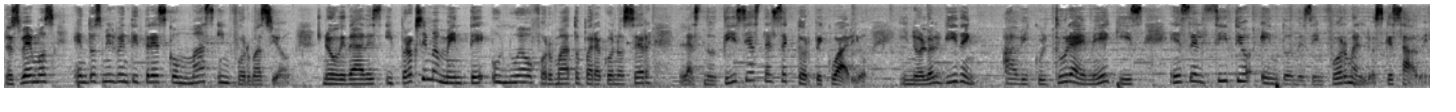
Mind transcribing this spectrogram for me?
Nos vemos en 2023 con más información, novedades y próximamente un nuevo formato para conocer las noticias del sector pecuario. Y no lo olviden, Avicultura MX es el sitio en donde se informan los que saben.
